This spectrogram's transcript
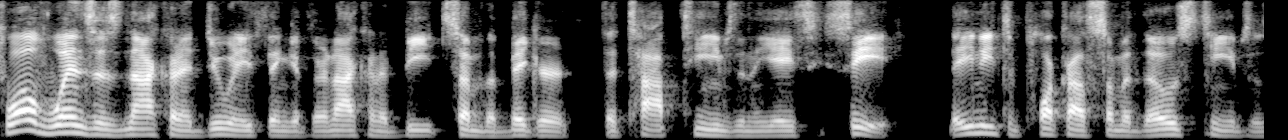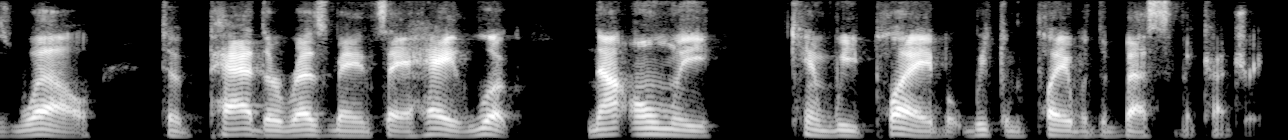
12 wins is not going to do anything if they're not going to beat some of the bigger, the top teams in the ACC. They need to pluck out some of those teams as well to pad their resume and say, hey, look, not only can we play, but we can play with the best in the country.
